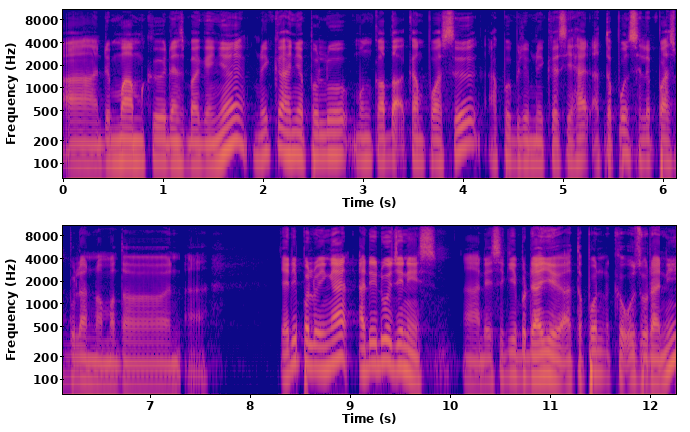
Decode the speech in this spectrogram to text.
uh, demam ke dan sebagainya mereka hanya perlu mengkadakkan puasa apabila mereka sihat ataupun selepas bulan Ramadan. Uh, jadi perlu ingat ada dua jenis. Uh, dari segi berdaya ataupun keuzuran ni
